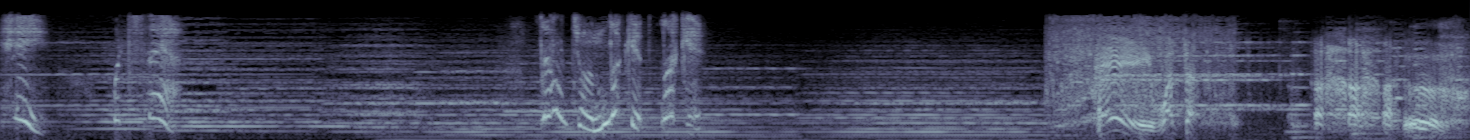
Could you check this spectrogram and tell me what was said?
Hey, what's that? Little John, look it, look it. What the? oh,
